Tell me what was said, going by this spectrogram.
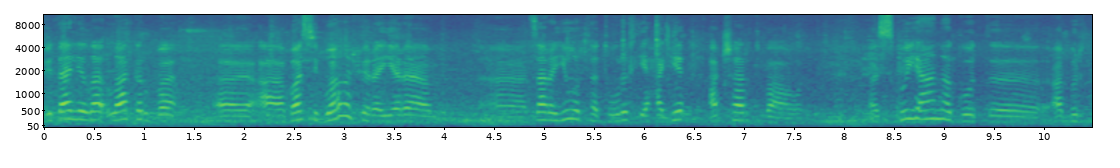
витали лакарба абас игәалашәара иара ҵара иурҭа аҭоурых иаҳагьы аҽарҭбаауан сгәы иаанагот абырҭ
